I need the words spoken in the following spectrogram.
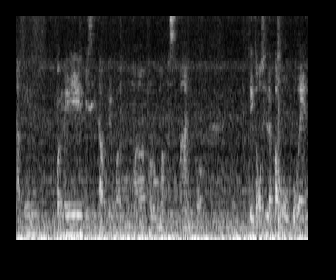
aking pag may bisita ko ibang mga kuruma kasamahan ko. Dito ko sila pauupuin.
